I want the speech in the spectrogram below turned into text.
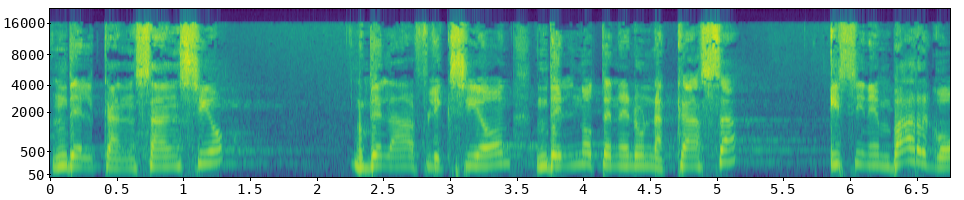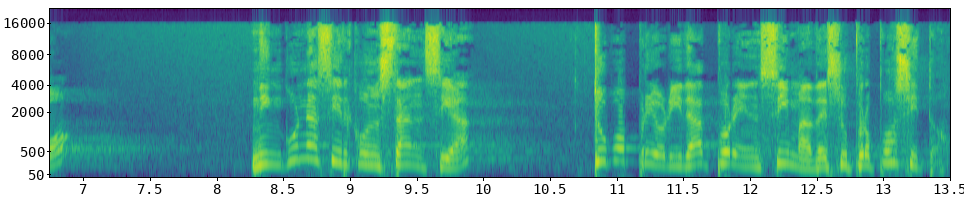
del cansancio, de la aflicción, del no tener una casa. Y sin embargo, ninguna circunstancia tuvo prioridad por encima de su propósito.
